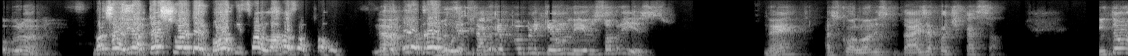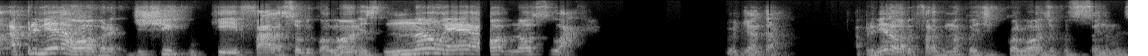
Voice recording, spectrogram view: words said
Ô, Bruno. Mas aí até Swedenborg falava, Paulo. Não, você sabe que eu publiquei um livro sobre isso, né? As colônias hospitais e a codificação. Então, a primeira obra de Chico que fala sobre colônias não é o nosso lar. Vou adiantar. A primeira obra que fala alguma coisa de colônias ou construções no mundo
